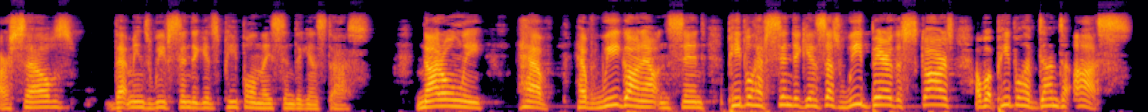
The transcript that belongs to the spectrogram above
ourselves, that means we've sinned against people and they sinned against us. Not only have have we gone out and sinned, people have sinned against us. We bear the scars of what people have done to us.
